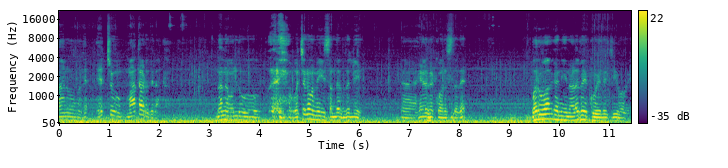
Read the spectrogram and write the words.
ನಾನು ಹೆಚ್ಚು ಮಾತಾಡೋದಿಲ್ಲ ನನ್ನ ಒಂದು, ವಚನವನ್ನು ಈ ಸಂದರ್ಭದಲ್ಲಿ ಹೇಳಬೇಕು ಅನಿಸ್ತದೆ. ಬರುವಾಗ ನೀನು ಅಳಬೇಕು ಎಲೆ ಜೀವವೇ.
